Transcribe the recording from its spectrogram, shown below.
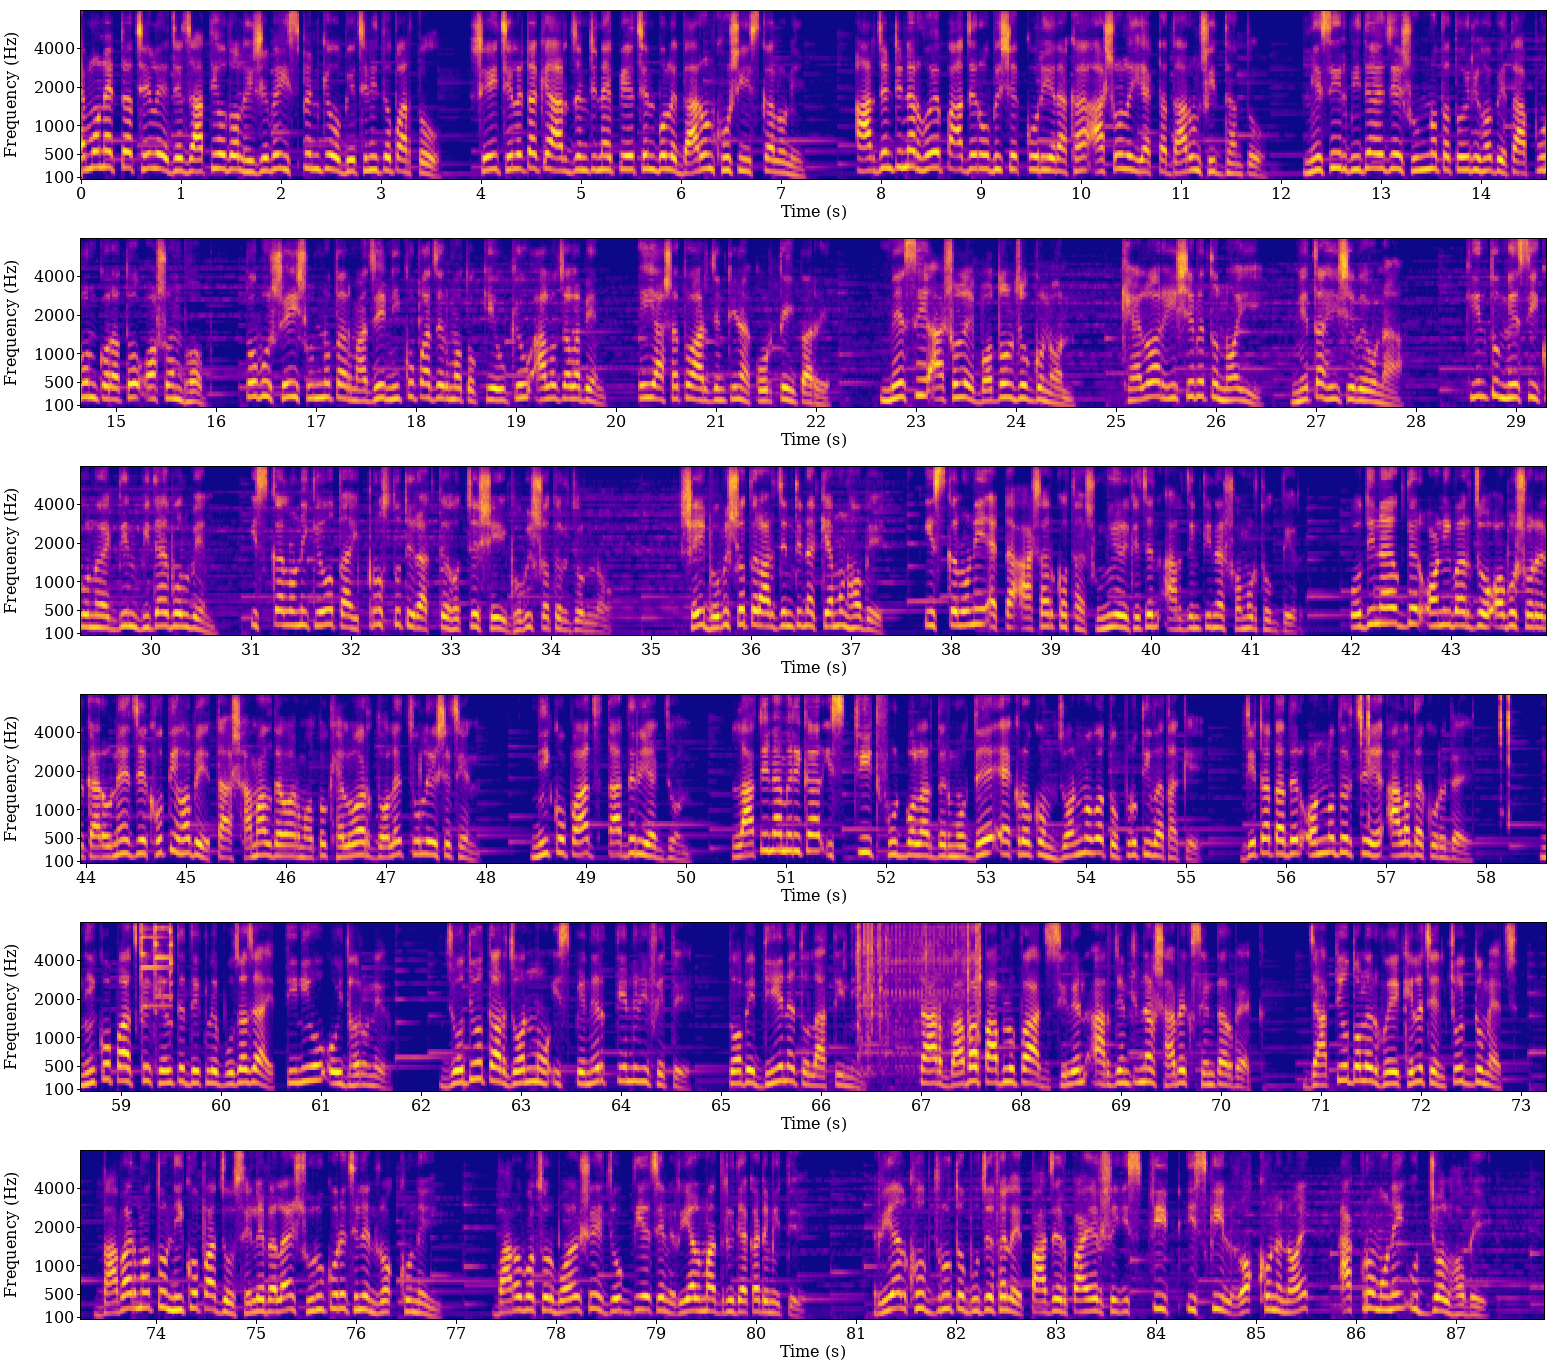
এমন একটা ছেলে যে জাতীয় দল হিসেবে স্পেনকেও বেছে নিতে পারত। সেই ছেলেটাকে আর্জেন্টিনায় পেয়েছেন বলে দারুণ খুশি স্কালোনি। আর্জেন্টিনার হয়ে পাজের অভিষেক করিয়ে রাখা আসলেই একটা দারুণ সিদ্ধান্ত। মেসির বিদায়ে যে শূন্যতা তৈরি হবে তা পূরণ করা তো অসম্ভব। তবু সেই শূন্যতার মাঝে নিকোপাজের মতো কেউ কেউ আলো জ্বালাবেন, এই আশা তো আর্জেন্টিনা করতেই পারে। মেসি আসলে বদলযোগ্য নন। খেলোয়াড় হিসেবে তো নয়ই, নেতা হিসেবেও না। কিন্তু মেসি কোনো একদিন বিদায় বলবেন, স্কালোনিকেও তাই প্রস্তুতি রাখতে হচ্ছে সেই ভবিষ্যতের জন্য। সেই ভবিষ্যতের আর্জেন্টিনা কেমন হবে? স্কালোনি একটা আশার কথা শুনিয়ে রেখেছেন আর্জেন্টিনার সমর্থকদের। অধিনায়কদের অনিবার্য অবসরের কারণে যে ক্ষতি হবে তা সামাল দেওয়ার মতো খেলোয়াড় দলে চলে এসেছেন। নিকোপাজ তাদেরই একজন। লাতিন আমেরিকার স্ট্রিট ফুটবলারদের মধ্যে একরকম জন্মগত প্রতিভা থাকে, যেটা তাদের অন্যদের চেয়ে আলাদা করে দেয়। নিকো পাজকে খেলতে দেখলে বোঝা যায় তিনিও ওই ধরনের। যদিও তার জন্ম স্পেনের টেনেরিফেতে তবে ডিএনএ তো লাতিনি। তার বাবা পাবলো পাজ ছিলেন আর্জেন্টিনার সাবেক সেন্টার ব্যাক। জাতীয় দলের হয়ে খেলেছেন চোদ্দ ম্যাচ। বাবার মতো নিকো পাজও ছেলেবেলায় শুরু করেছিলেন রক্ষণেই। বারো বছর বয়সে যোগ দিয়েছেন রিয়াল মাদ্রিদ একাডেমিতে। রিয়াল খুব দ্রুত বুঝে ফেলে পাজের পায়ের সেই স্ট্রিট স্কিল রক্ষণে নয়, আক্রমণেই উজ্জ্বল হবে।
